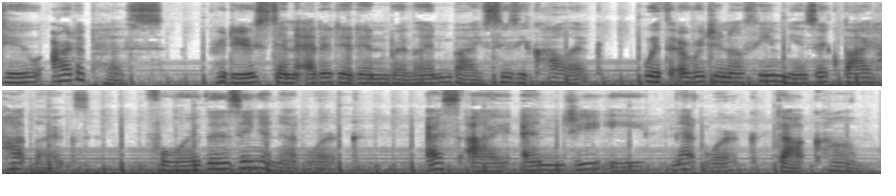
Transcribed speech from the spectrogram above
to Artipus, produced and edited in Berlin by Susie Colick, with original theme music by Hotlegs for the Zinga Network, S I N G E Network.com.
